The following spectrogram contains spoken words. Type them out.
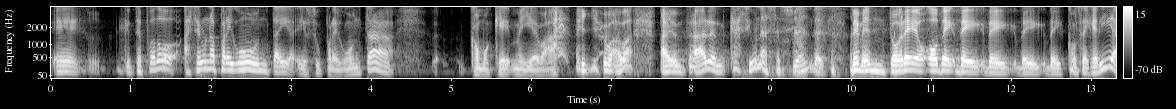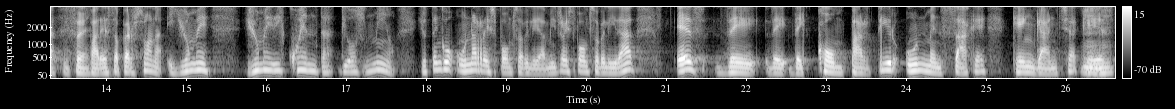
te puedo hacer una pregunta y su pregunta como que me llevaba, llevaba a entrar en casi una sesión de, de mentoreo o de, de, de consejería para esa persona. Y yo me, yo me di cuenta, Dios mío, yo tengo una responsabilidad. Mi responsabilidad es de, compartir un mensaje que engancha, que, es,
